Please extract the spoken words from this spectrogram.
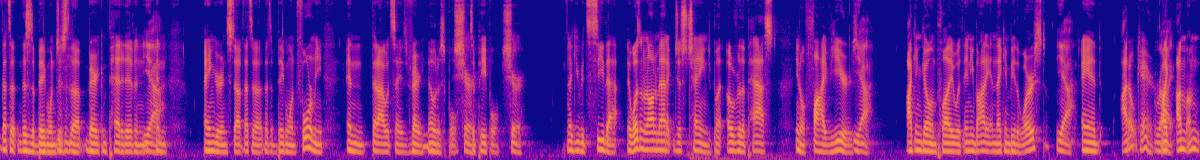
that's a this is a big one just the very competitive and Mm-hmm. Yeah. and anger and stuff that's a that's a big one for me and that I would say is very noticeable Sure. to people sure. like you could see that it wasn't an automatic just change but over the past you know 5 years Yeah. I can go and play with anybody and they can be the worst Yeah. and I don't care. Right. Like I'm I'm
